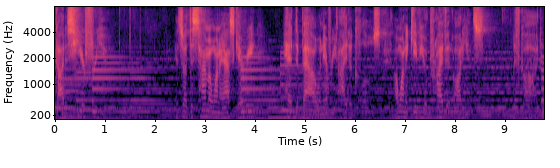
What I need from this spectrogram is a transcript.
God is here for you. And so at this time, I want to ask every head to bow and every eye to close. I want to give you a private audience with God.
